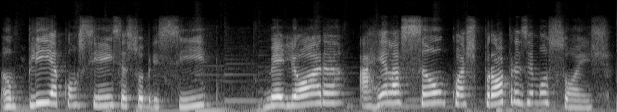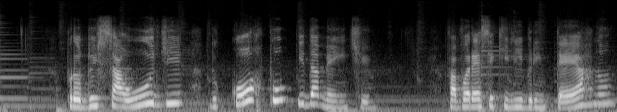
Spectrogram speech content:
amplia a consciência sobre si, melhora a relação com as próprias emoções produz saúde do corpo e da mente, favorece equilíbrio interno,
